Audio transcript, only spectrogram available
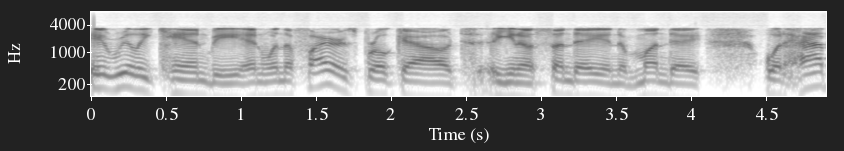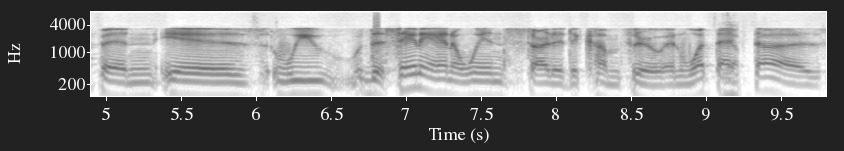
It really can be. And when the fires broke out, you know, Sunday into Monday, what happened is we the Santa Ana winds started to come through, and what that yep. does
